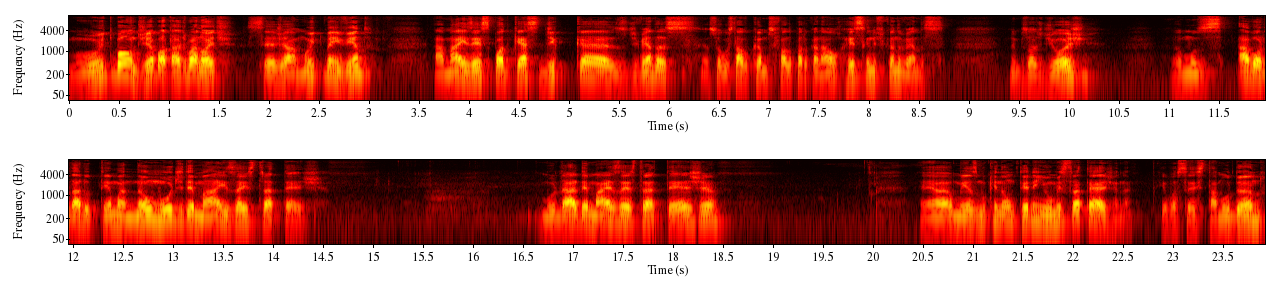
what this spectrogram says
Muito bom dia, boa tarde, boa noite. Seja muito bem-vindo a mais esse podcast Dicas de Vendas. Eu sou Gustavo Campos e falo para o canal Ressignificando Vendas. No episódio de hoje, vamos abordar o tema Não mude demais a estratégia. Mudar demais a estratégia é o mesmo que não ter nenhuma estratégia, né? Porque você está mudando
